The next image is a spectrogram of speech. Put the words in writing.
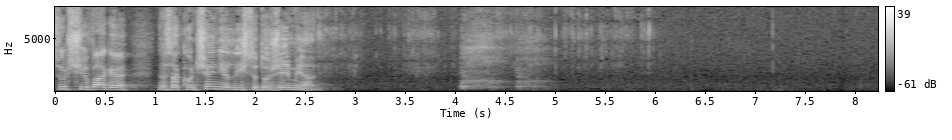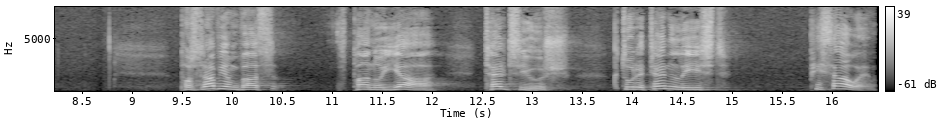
Zwróćcie uwagę na zakończenie listu do Rzymian. Pozdrawiam Was w Panu ja, Tercjusz, który ten list pisałem.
